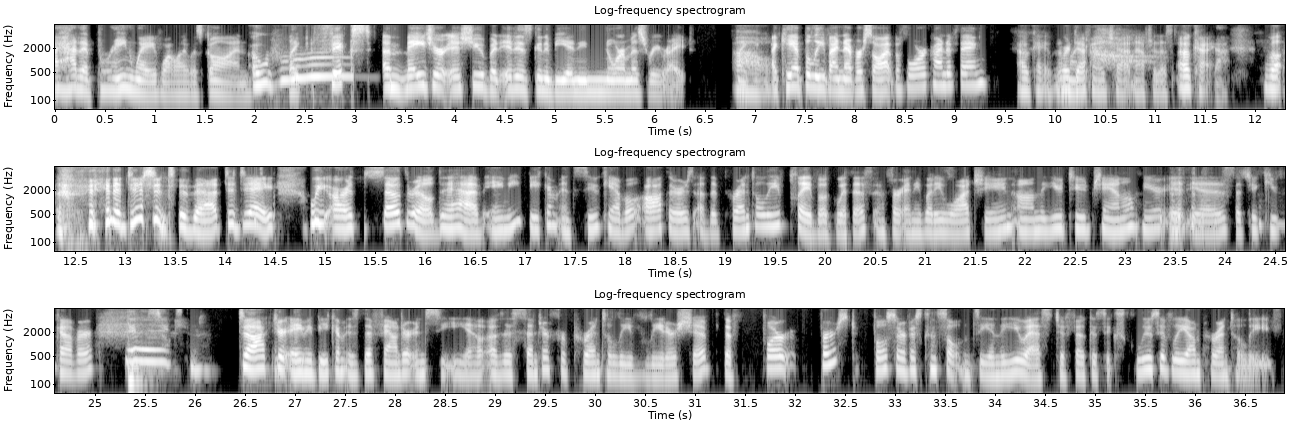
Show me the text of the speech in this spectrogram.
I had a brainwave while I was gone. Oh, like fixed a major issue, but it is going to be an enormous rewrite. Like, oh. I can't believe I never saw it before, kind of thing. Okay, we're like, definitely oh. chatting after this. Okay. Yeah. Well, in addition to that, today we are so thrilled to have Amy Beacom and Sue Campbell, authors of the Parental Leave Playbook, with us. And for anybody watching on the YouTube channel, here it is such a cute cover. Yay. Dr. Amy Beacom is the founder and CEO of the Center for Parental Leave Leadership, the for, first full service consultancy in the US to focus exclusively on parental leave.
